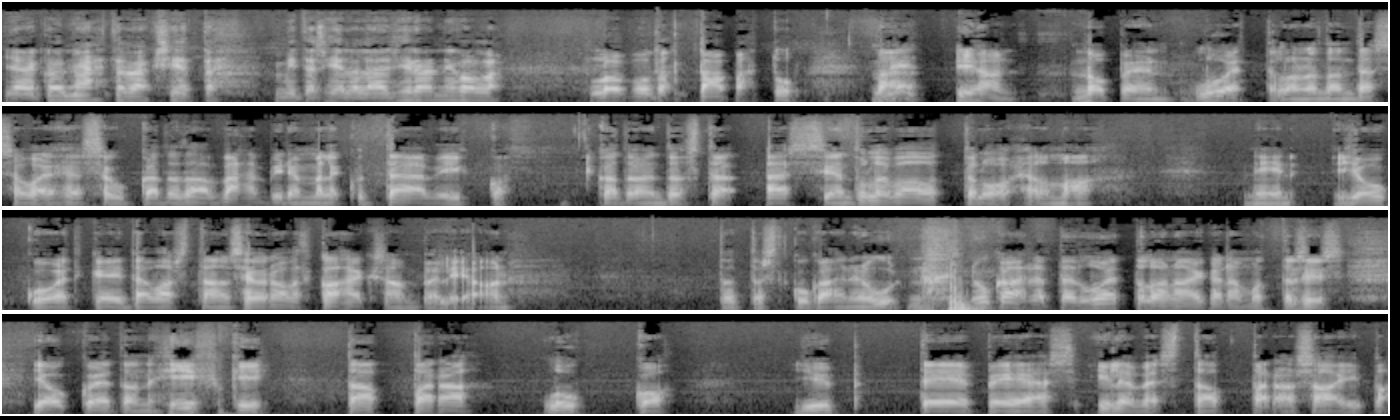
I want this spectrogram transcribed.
Jääkö nähtäväksi, että mitä siellä länsirannikolla lopulta tapahtuu. Mä Me... ihan nopean luettelon otan tässä vaiheessa, kun katsotaan vähän pidemmälle kuin tämä viikko. Katoin tuosta Sien tulevaa otteluohjelmaa, niin joukkueet, keitä vastaan seuraavat kahdeksan peliä on. Toivottavasti kukaan ei nukahda tämän luettelon aikana, mutta siis joukkueet on Hifki, Tappara, Lukko, Jyp, TPS, Ilves, Tappara, Saipa.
